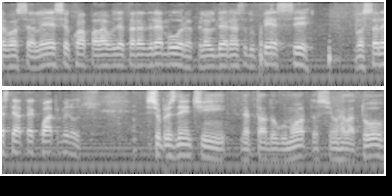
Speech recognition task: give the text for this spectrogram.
a Vossa Excelência. Com a palavra o deputado André Moura, pela liderança do PSC. Vossa Excelência tem até quatro minutos. Senhor presidente, deputado Hugo Mota, senhor relator,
